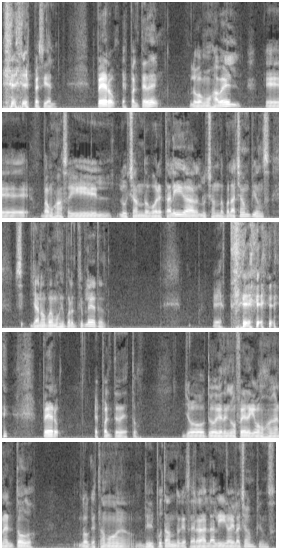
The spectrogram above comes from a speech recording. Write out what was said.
especial. Pero es parte de, lo vamos a ver. Eh, vamos a seguir luchando por esta liga, luchando por la Champions. ya no podemos ir por el triplete. Este, pero es parte de esto. Yo todavía tengo fe de que vamos a ganar todo lo que estamos eh, disputando, que será la Liga y la Champions.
